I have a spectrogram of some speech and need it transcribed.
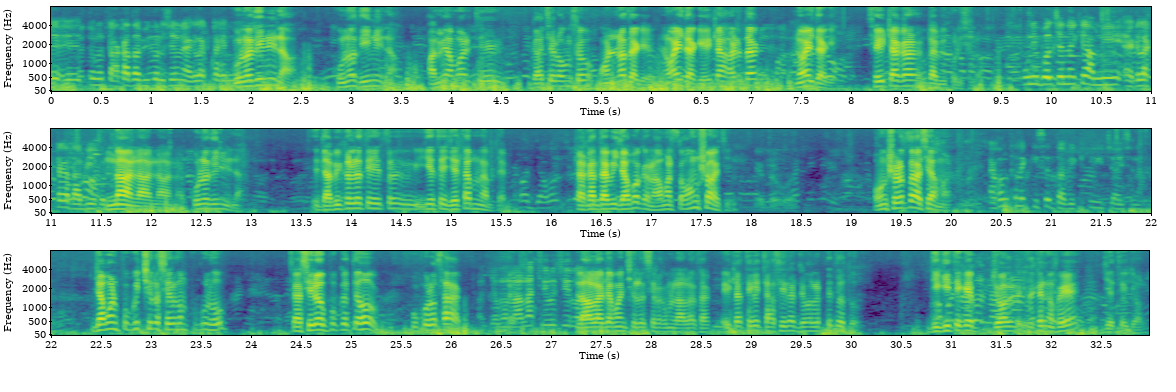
টাকা দাবি করেছিলেন এক লাখ টাকা নিয়ে। কোনো দিনই না কোনো দিনই না। আমি আমার যে গাছের অংশ অন্য দাগে নয় দাগে এটা আট দাগ নয় দাগে সেই টাকা দাবি করেছিলাম। উনি বলছেন নাকি আপনি এক লাখ টাকা দাবি না না না না কোনো দিনই না। দাবি করলে তো এ তো ইয়েতে যেতাম না টাকার দাবি যাব কেন? আমার তো অংশ আছে। অংশটা তো আছে আমার। এখন তাহলে কিসের দাবি? কি চাইছেন আপনারা? যেমন পুকুর ছিল সেরকম পুকুর হোক চাষিরা উপকৃত হোক পুকুরও থাক। যেমন লালা ছিল লালা। যেমন ছিল সেরকম লালা থাক। এটা থেকে চাষিরা জল পেত তো। দিঘি থেকে জল এখানে হয়ে যেত জল।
